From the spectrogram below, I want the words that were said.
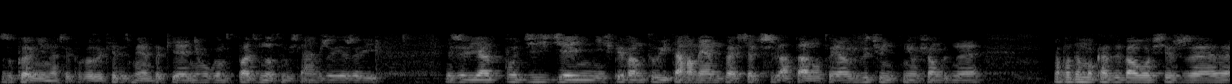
zupełnie inaczej podchodzę. Kiedyś miałem takie, nie mogłem spać w nocy, myślałem, że jeżeli jeżeli ja po dziś dzień nie śpiewam tu i tam, a miałem 23 lata, no to ja już w życiu nic nie osiągnę. A potem okazywało się, że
